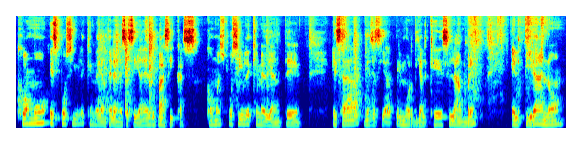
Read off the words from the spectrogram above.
¿Cómo es posible que mediante las necesidades básicas, cómo es posible que mediante esa necesidad primordial que es el hambre, el tirano,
